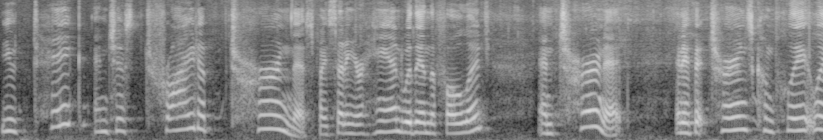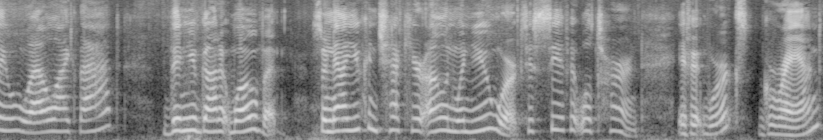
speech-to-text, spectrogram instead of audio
You take and just try to turn this by setting your hand within the foliage and turn it. And if it turns completely well like that, then you've got it woven. So now you can check your own when you work, just see if it will turn. If it works, grand,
